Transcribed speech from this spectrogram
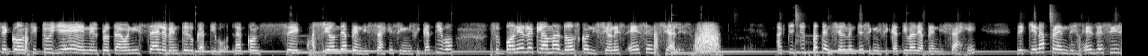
se constituye en el protagonista del evento educativo. La consecución de aprendizaje significativo supone y reclama dos condiciones esenciales. Actitud potencialmente significativa de aprendizaje de quien aprende, es decir,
